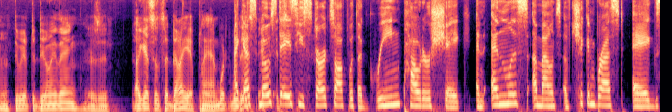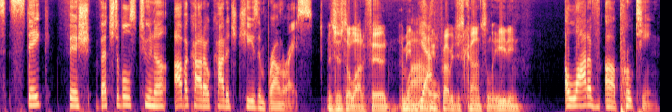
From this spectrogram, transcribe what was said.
Do we have to do anything? Or is it? I guess it's a diet plan. What? what I guess it? most days he starts off with a green powder shake and endless amounts of chicken breast, eggs, steak, fish, vegetables, tuna, avocado, cottage cheese, and brown rice. It's just a lot of food. I mean, Yeah. he's probably just constantly eating. A lot of uh, protein.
